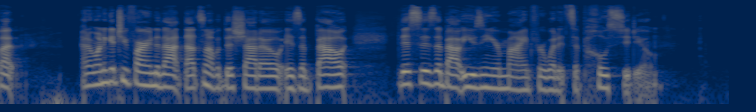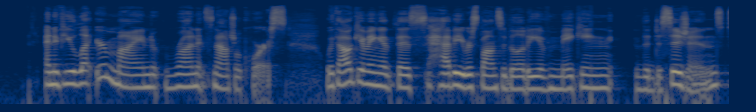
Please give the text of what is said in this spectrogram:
But I don't want to get too far into that. That's not what this shadow is about. This is about using your mind for what it's supposed to do. And if you let your mind run its natural course without giving it this heavy responsibility of making the decisions,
